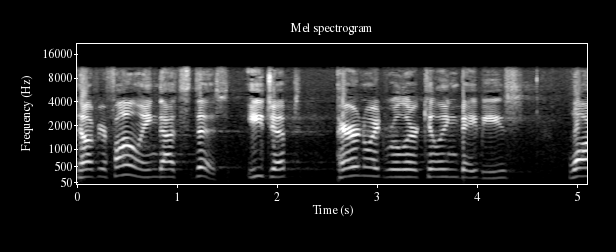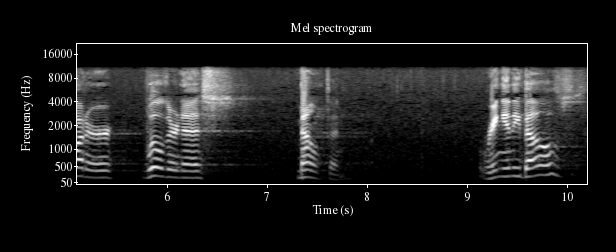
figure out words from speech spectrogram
Now, if you're following, that's this Egypt, paranoid ruler killing babies, water, wilderness, mountain. Ring any bells?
